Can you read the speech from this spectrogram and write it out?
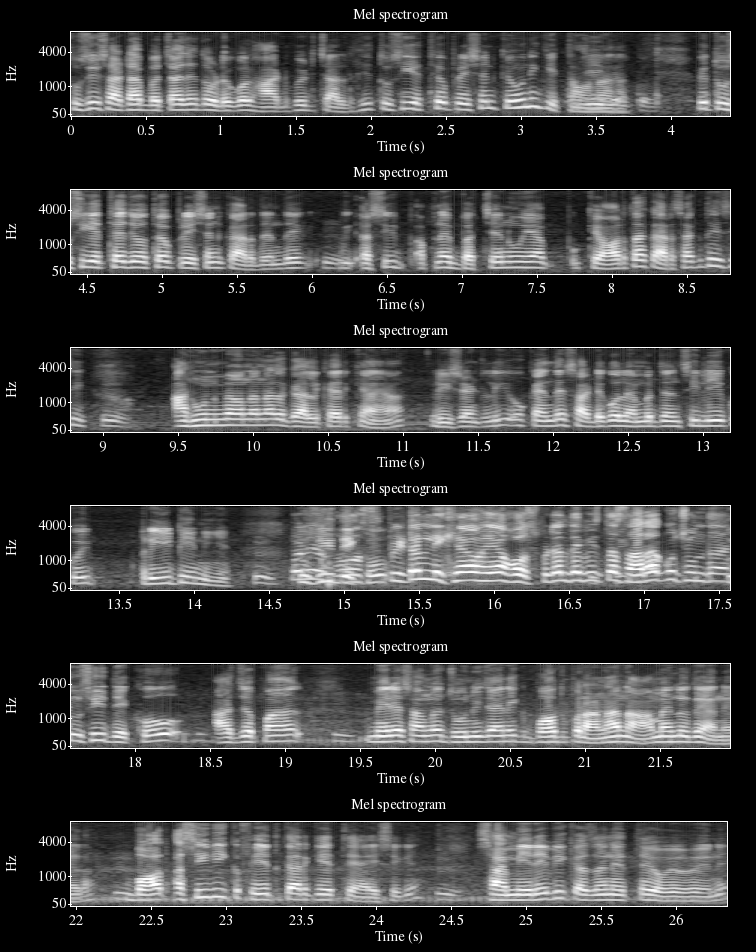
ਤੁਸੀਂ ਸਾਡਾ ਬੱਚਾ ਜੇ ਤੁਹਾਡੇ ਕੋਲ ਹਾਰਟ ਬੀਟ ਚੱਲ ਰਹੀ ਸੀ ਤੁਸੀਂ ਇੱਥੇ ਆਪਰੇਸ਼ਨ ਕਿਉਂ ਨਹੀਂ ਕੀਤਾ ਉਹਨਾਂ ਦਾ? ਵੀ ਤੁਸੀਂ ਇੱਥੇ ਜੇ ਉੱਥੇ ਆਪਰੇਸ਼ਨ ਕਰ ਦਿੰਦੇ ਵੀ ਅਸੀਂ ਆਪਣੇ ਬੱਚੇ ਨੂੰ ਜਾਂ ਕਿਉਰ ਤਾਂ ਕਰ ਸਕਦੇ ਸੀ। ਹੁਣ ਮੈਂ ਉਹਨਾਂ ਨਾਲ ਗੱਲ ਕਰਕੇ ਆਇਆ ਰੀਸੈਂਟਲੀ ਉਹ ਕਹਿੰਦੇ ਸਾਡੇ ਕੋਲ ਐਮਰਜੈਂਸੀ ਲਈ ਕੋਈ ਟ੍ਰੀਟ ਹੀ ਨਹੀਂ ਹੈ। ਤੁਸੀਂ ਦੇਖੋ ਹਸਪੀਟਲ ਲਿਖਿਆ ਹੋਇਆ ਹਸਪੀਟਲ ਦੇ ਵਿੱਚ ਤਾਂ ਸਾਰਾ ਕੁਝ ਹੁੰਦਾ ਹੈ। ਤੁਸੀਂ ਦੇਖੋ ਅੱਜ ਆਪਾਂ ਮੇਰੇ ਸਾਹਮਣੇ ਜੂਨੀ ਜੈਨ ਇੱਕ ਬਹੁਤ ਪੁਰਾਣਾ ਨਾਮ ਹੈ ਲੁਧਿਆਣੇ ਦਾ। ਬਹੁਤ ਅਸੀਂ ਵੀ ਇੱਕ ਫੇਥ ਕਰਕੇ ਇੱਥੇ ਆਏ ਸੀਗੇ। ਸਾ ਮੇਰੇ ਵੀ ਕਜ਼ਨ ਇੱਥੇ ਹੋਏ ਹੋਏ ਨੇ।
